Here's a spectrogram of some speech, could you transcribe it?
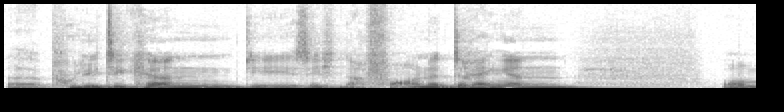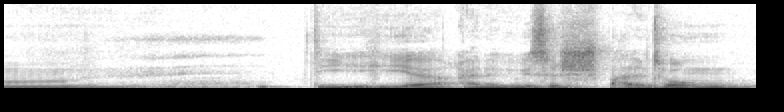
äh, Politikern, die sich nach vorne drängen. Um, die hier eine gewisse Spaltung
